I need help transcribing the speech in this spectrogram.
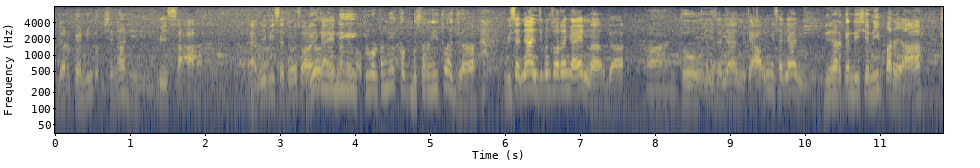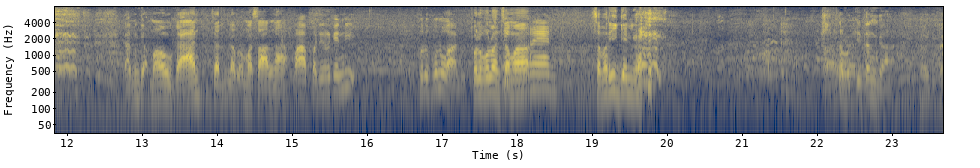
biar Candy nggak bisa nyanyi. bisa nah, ini bisa cuma suaranya nggak yang enak dikeluarkan dia kebesarnya itu aja. bisa nyanyi cuman suaranya nggak enak udah Nah, itu ya. bisa nyanyi kayak aku bisa nyanyi Dengarkan di Senipar ya. Kami nggak mau kan cari dapat masalah. apa apa di Candy puluh puluhan Follow-followan Ih, sama keren. sama Regen kan. sama kita enggak. Sama kita.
